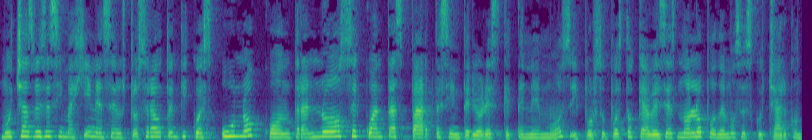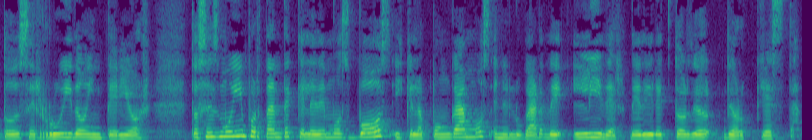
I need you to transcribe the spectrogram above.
Muchas veces imagínense, nuestro ser auténtico es uno contra no sé cuántas partes interiores que tenemos y por supuesto que a veces no lo podemos escuchar con todo ese ruido interior. Entonces es muy importante que le demos voz y que lo pongamos en el lugar de líder, de director de, de orquesta.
